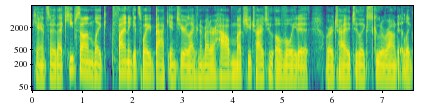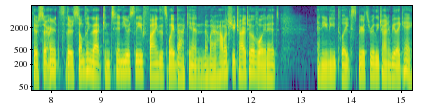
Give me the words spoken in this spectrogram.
cancer that keeps on like finding its way back into your life no matter how much you try to avoid it or try to like scoot around it. Like there's certain there's something that continuously finds its way back in no matter how much you try to avoid it. And you need like spirits really trying to be like hey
